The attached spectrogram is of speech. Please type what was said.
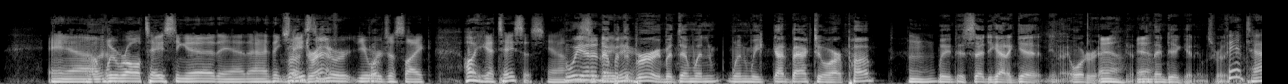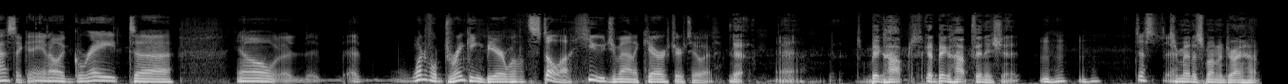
and Oh, yeah. we were all tasting it, and, and I think It was on tasty, draft. you were you were just like, oh, you got to taste this. You know, we this is had a it up great at the brewery, but then when when we got back to our pub, we just said you got to get it, you know, order it, Yeah, and yeah. they did get it. It was really good. fantastic. You know, a great, uh, you know, a, a wonderful drinking beer with still a huge amount of character to it. Yeah, Yeah, it's big hop. It's got a big hop finish in it. just uh, Tremendous amount of dry hop.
